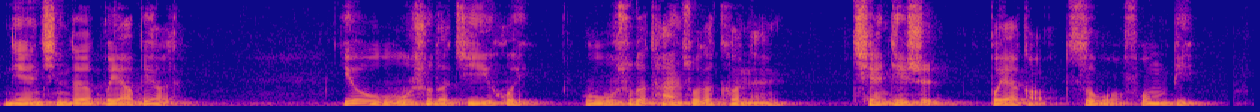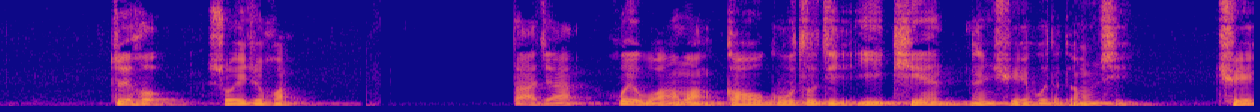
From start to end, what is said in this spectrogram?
年轻的不要不要的，有无数的机会，无数的探索的可能，前提是不要搞自我封闭。最后说一句话，大家会往往高估自己一天能学会的东西。却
